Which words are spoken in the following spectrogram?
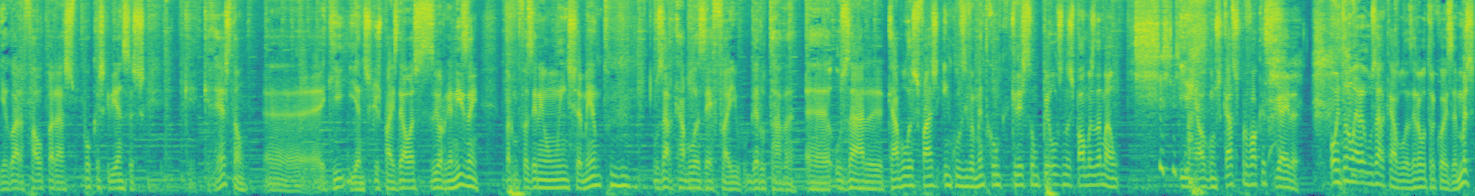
e agora falo para as poucas crianças que restam eh, aqui e antes que os pais delas se organizem para me fazerem um linchamento, usar cábulas é feio, garotada. Eh, usar cábulas faz inclusivamente com que cresçam pelos nas palmas da mão. E em alguns casos provoca cegueira. Ou então não era usar cábulas, era outra coisa. Mas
